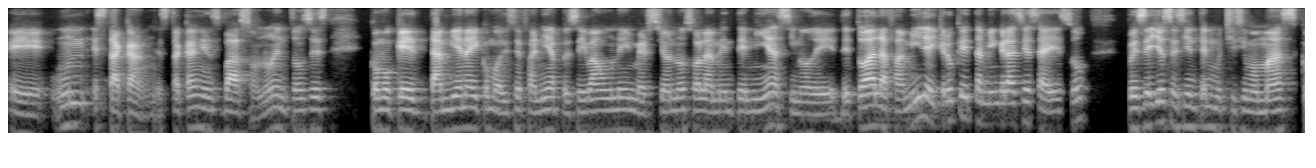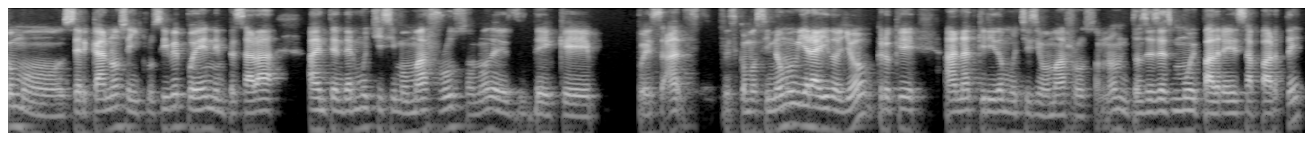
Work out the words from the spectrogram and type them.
eh, un estacán, estacán es vaso, ¿no? Entonces, como que también hay, como dice Fanía, pues se iba una inmersión no solamente mía, sino de, de toda la familia, y creo que también gracias a eso, pues ellos se sienten muchísimo más como cercanos e inclusive pueden empezar a, a entender muchísimo más ruso, ¿no? Desde que pues pues como si no me hubiera ido yo, creo que han adquirido muchísimo más ruso, ¿no? Entonces es muy padre esa parte.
